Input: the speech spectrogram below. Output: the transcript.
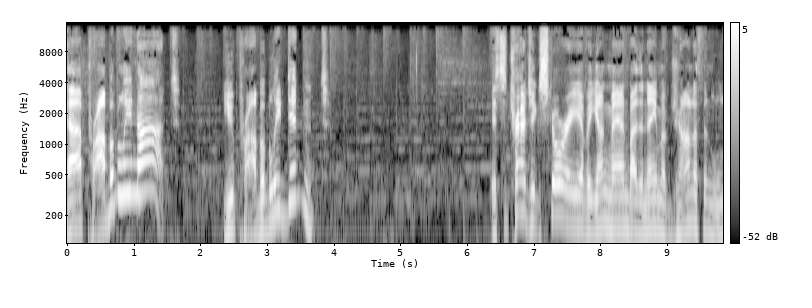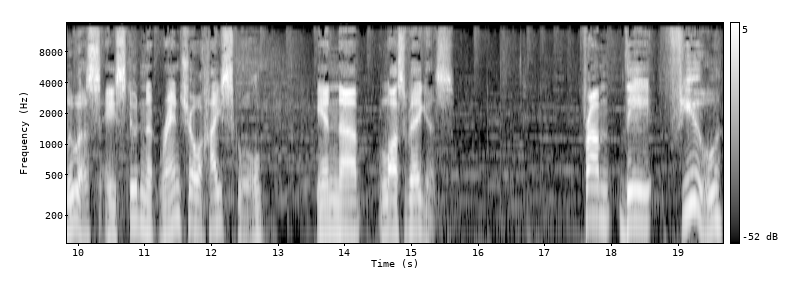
Uh, probably not. You probably didn't. It's a tragic story of a young man by the name of Jonathan Lewis, a student at Rancho High School in uh, Las Vegas. From the few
